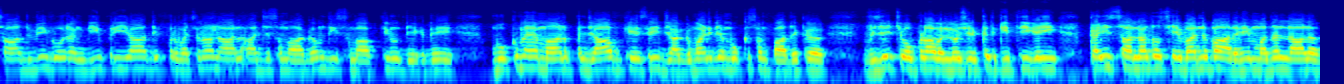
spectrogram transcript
ਸਾਧਵੀ ਗੋਰੰਗੀ ਪ੍ਰਿਆ ਦੇ ਪ੍ਰਵਚਨਾਂ ਨਾਲ ਅੱਜ ਸਮਾਗਮ ਦੀ ਸਮਾਪਤੀ ਨੂੰ ਦੇਖਦੇ ਮੁੱਖ ਮਹਿਮਾਨ ਪੰਜਾਬ ਕੇਸਰੀ ਜਗਬਾਣੀ ਦੇ ਮੁੱਖ ਸੰਪਾਦਕ ਵਿਜੇ ਚੋਪੜਾ ਵੱਲੋਂ ਸ਼ਿਰਕਤ ਕੀਤੀ ਗਈ। ਕਈ ਸਾਲਾਂ ਤੋਂ ਸੇਵਾ ਨਿਭਾ ਰਹੇ ਮਦਨ ਲਾਲ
